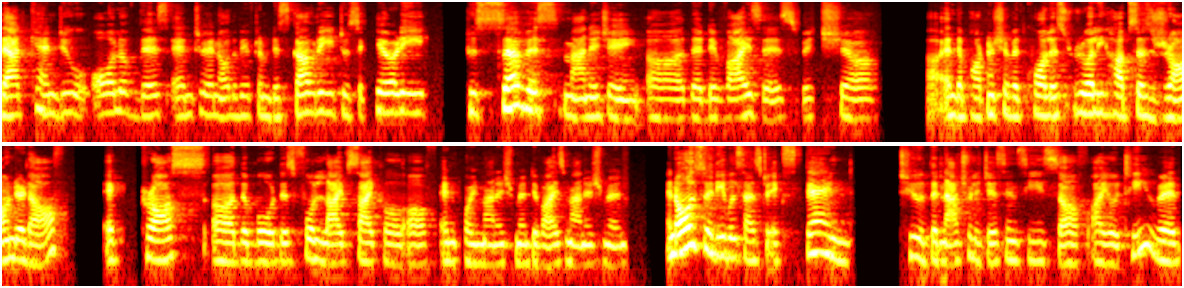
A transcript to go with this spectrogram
that can do all of this end to end, all the way from discovery to security to service managing uh, the devices, which uh, uh, and the partnership with Qualys really helps us round it off across uh, the board, this full life cycle of endpoint management, device management, and also enables us to extend to the natural adjacencies of IoT with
